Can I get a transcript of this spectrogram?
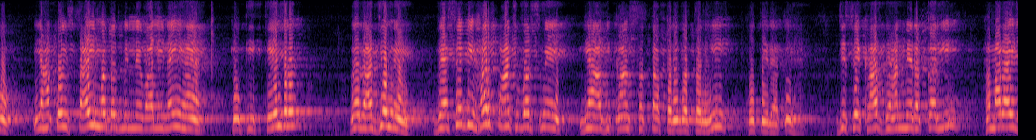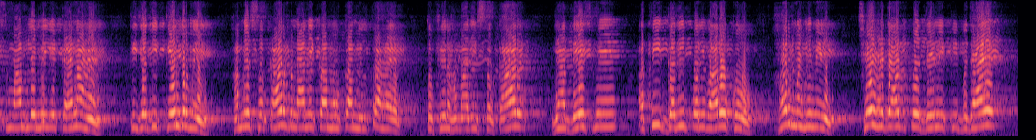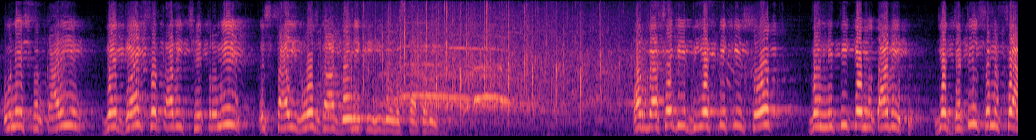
यहाँ कोई स्थायी मदद मिलने वाली नहीं है, क्योंकि केंद्र व राज्यों में वैसे भी हर पाँच वर्ष में यहाँ अधिकांश सत्ता परिवर्तन ही होते रहते हैं। जिसे खास ध्यान में रखकर ही हमारा इस मामले में ये कहना है कि यदि केंद्र में हमें सरकार बनाने का मौका मिलता है तो फिर हमारी सरकार यहाँ देश में अति गरीब परिवारों को हर महीने छह हज़ार रुपये देने की बजाय उन्हें सरकारी व गैर सरकारी क्षेत्रों में स्थायी रोज़गार देने की ही व्यवस्था करें। और वैसे भी बीएसपी की सोच व नीति के मुताबिक ये जटिल समस्या,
